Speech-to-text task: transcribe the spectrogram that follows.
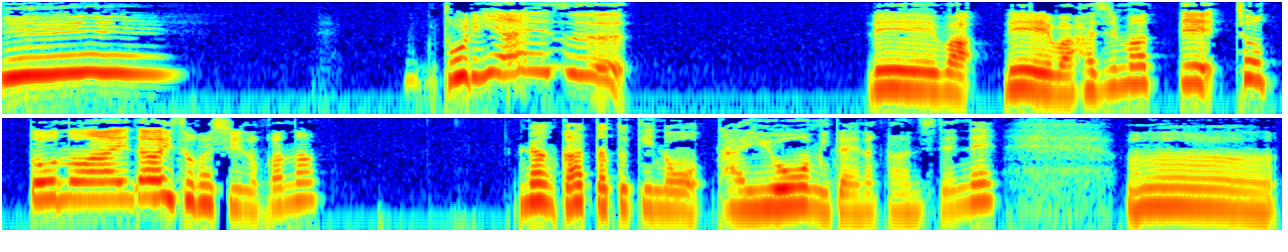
ねえ。とりあえず、令和、令和始まって、ちょっとの間は忙しいのかななんかあった時の対応みたいな感じでね。うーん。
